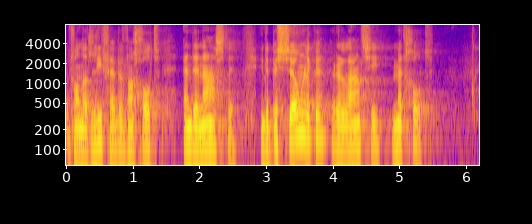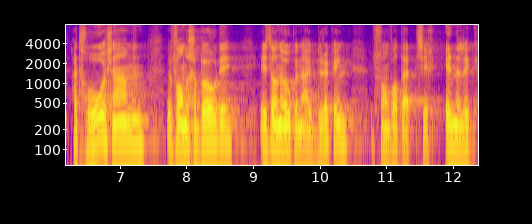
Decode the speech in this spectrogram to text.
van het liefhebben van God en de naaste, in de persoonlijke relatie met God. Het gehoorzamen van de geboden is dan ook een uitdrukking van wat er zich innerlijk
